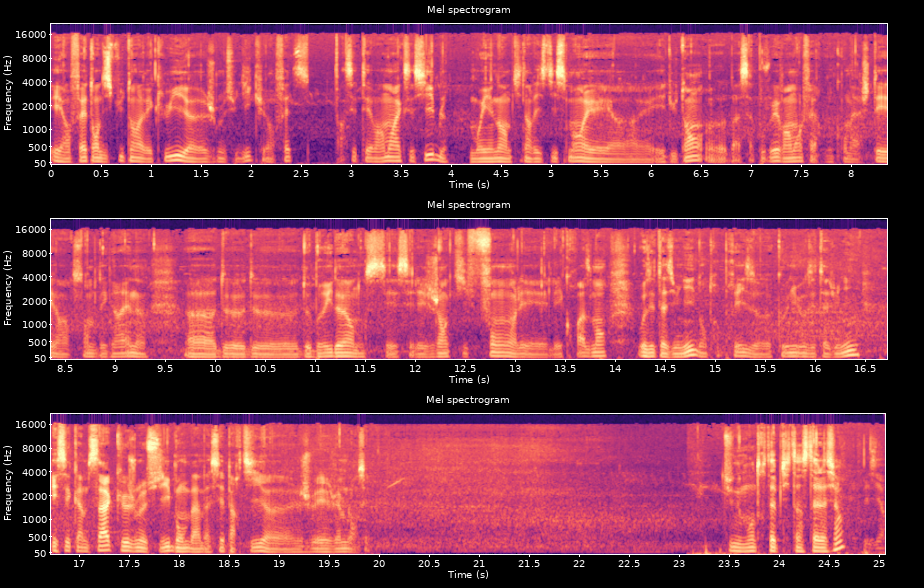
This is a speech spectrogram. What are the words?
et, en fait, en discutant avec lui, je me suis dit que en fait, c'était vraiment accessible. Moyennant un petit investissement et, euh, du temps, euh, bah, ça pouvait vraiment le faire. Donc on a acheté ensemble des graines euh, de, de, breeders, donc c'est les gens qui font les, croisements aux États-Unis, d'entreprises connues aux États-Unis. Et c'est comme ça que je me suis dit, bon, bah, bah c'est parti, je, vais, je vais me lancer. Tu nous montres ta petite installation? Plaisir.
